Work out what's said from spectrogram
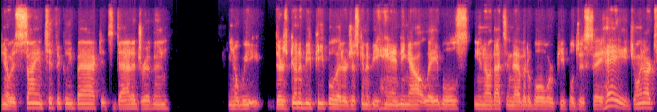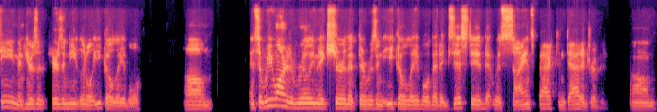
you know, is scientifically backed, it's data driven. You know, we there's going to be people that are just going to be handing out labels you know that's inevitable where people just say hey join our team and here's a here's a neat little eco label. Um, and so we wanted to really make sure that there was an eco label that existed that was science backed and data driven um,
